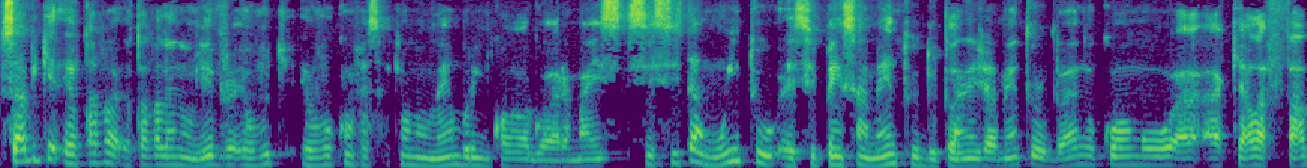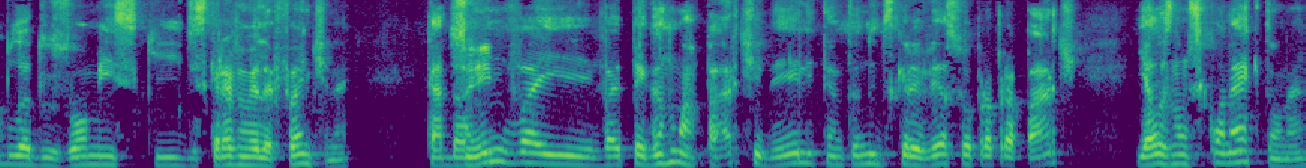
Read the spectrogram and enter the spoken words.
Tu sabe que eu estava eu tava lendo um livro, eu vou, eu vou confessar que eu não lembro em qual agora, mas se cita muito esse pensamento do planejamento urbano como a, aquela fábula dos homens que descrevem o elefante, né? Cada Sim. um vai, vai pegando uma parte dele, tentando descrever a sua própria parte, e elas não se conectam, né?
